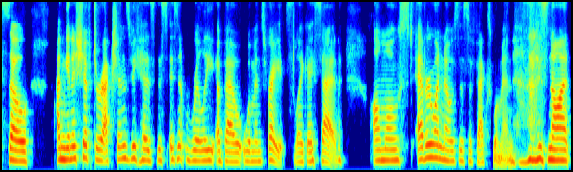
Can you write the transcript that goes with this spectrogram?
So, I'm going to shift directions because this isn't really about women's rights. Like I said, almost everyone knows this affects women. That is not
